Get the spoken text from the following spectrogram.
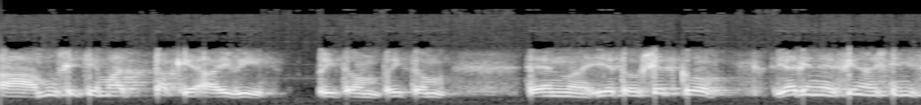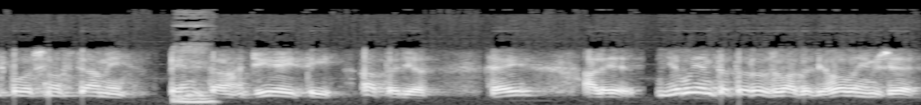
a musíte mať také aj vy. Pritom, pritom hen, je to všetko riadené finančnými spoločnosťami, Penta, GAT a teda. Hej, ale nebudem toto rozvádzať. Hovorím, že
